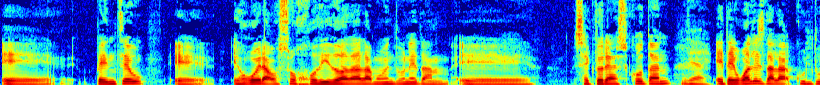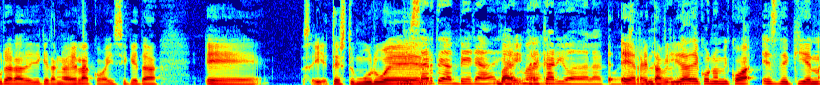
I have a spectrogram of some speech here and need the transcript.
e, pentseu, e, egoera oso jodidoa dala momentu honetan, e, sektore askotan, Ja. eta igual ez dala kulturara dediketan garelako, baizik eta e, testu ingurue... Gizartea bera, bai, ja, prekarioa dalako. e, rentabilidade ekonomikoa ez dekien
